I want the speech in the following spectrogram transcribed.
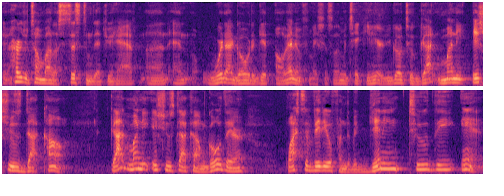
I heard you talking about a system that you have, and, and where did I go to get all that information? So let me take you here. You go to gotmoneyissues.com. Gotmoneyissues.com. Go there, watch the video from the beginning to the end.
